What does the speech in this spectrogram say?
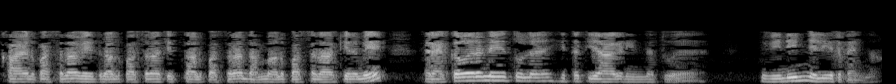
කායනුපස්සනා වේදනානුපස්සනා චිත්තානුපස්සනා ධම්මානුපස්සනා කියන මේ රැකවරණයේ තුල හිත තියාගෙන ඉන්නතුව විඳින්න එළියට පැන්නා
